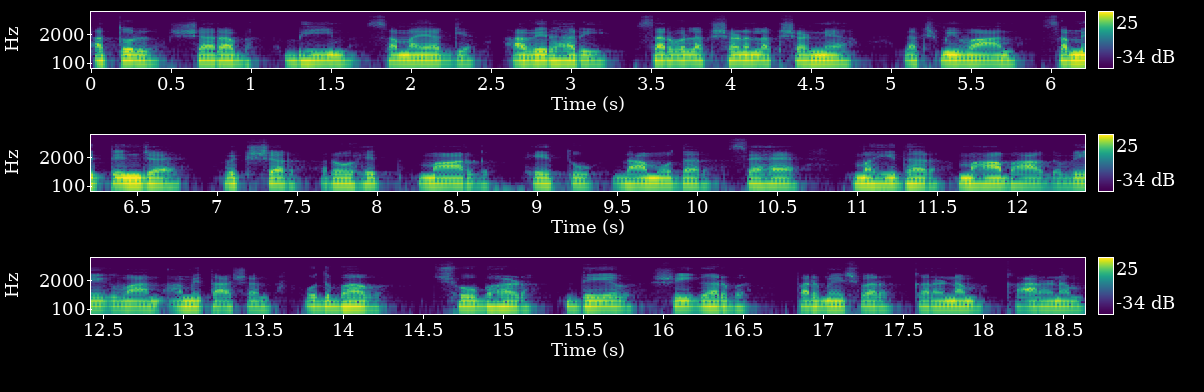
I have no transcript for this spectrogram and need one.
अतुल, शरभ, भीम, समयज्ञ, हविरहरि सर्वलक्षण लक्षण्य लक्ष्मीवान, समितिंजय, विक्षर, रोहित, मार्ग। हेतु, दामोदर, सह, महीधर, महाभाग, वेगवान, अमिताशन, उद्भव, क्षोभड़, देव, श्रीगर्भ, परमेश्वर, कर्णम, कारणम,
